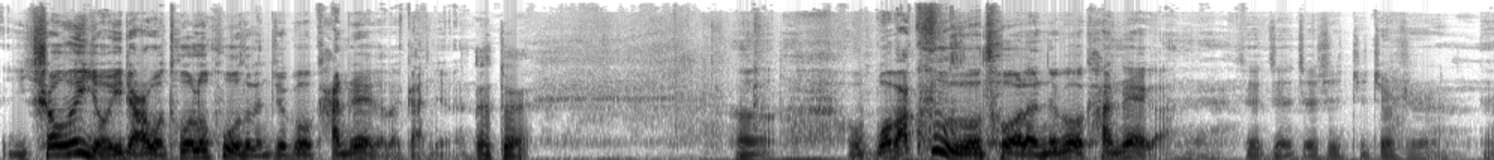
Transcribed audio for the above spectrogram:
你稍微有一点我脱了裤子了，你就给我看这个的感觉。哎，对，嗯，我我把裤子都脱了，你就给我看这个，这这这这这就是。对，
